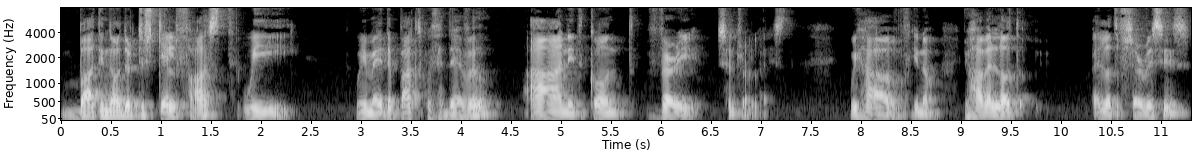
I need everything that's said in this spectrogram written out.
but in order to scale fast, we we made a pact with the devil, and it got very centralized. We have, you know, you have a lot, a lot of services,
